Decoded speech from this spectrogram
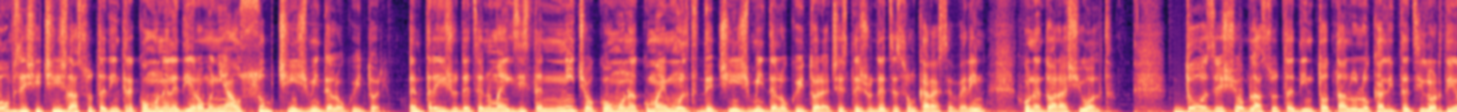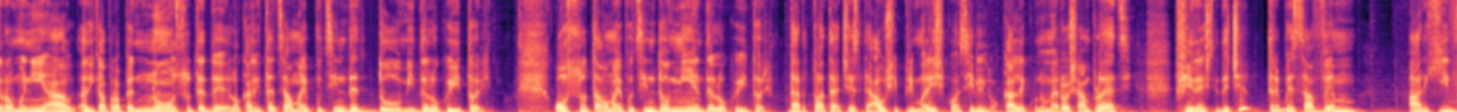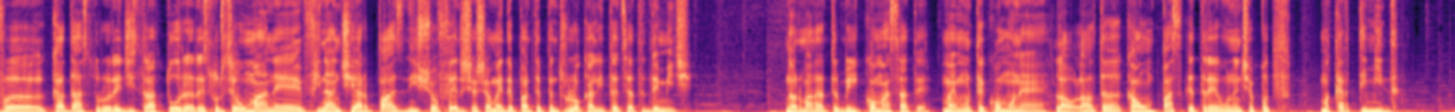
85% dintre comunele din România au sub 5.000 de locuitori. În trei județe nu mai există nicio comună cu mai mult de 5.000 de locuitori. Aceste județe sunt Caraș-Severin, Hunedoara și Olt. 28% din totalul localităților din România, adică aproape 900 de localități, au mai puțin de 2000 de locuitori. 100 au mai puțin de 1000 de locuitori. Dar toate acestea au și primării și consilii locale cu numeroși amploiați. Firește, de ce trebuie să avem arhivă, cadastru, registratură, resurse umane, financiar, paznici, șoferi și așa mai departe pentru localități atât de mici? Normal ar trebui comasate mai multe comune la oaltă ca un pas către un început măcar timid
